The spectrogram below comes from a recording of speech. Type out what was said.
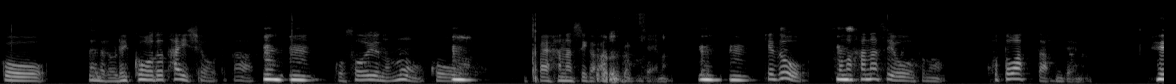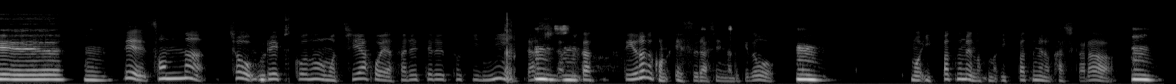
こうなんだろうレコード大賞とかうんうん。こうそういうのもこう、うん。いっぱい話があってみたいな。うんうん。けどその話をその断ったみたいな。へえうん。でそんな超売れっ子のもうちやほやされてる時に出した歌っていうのがこの S らしいんだけど、うん。もう一発目のその一発目の歌詞からうん。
